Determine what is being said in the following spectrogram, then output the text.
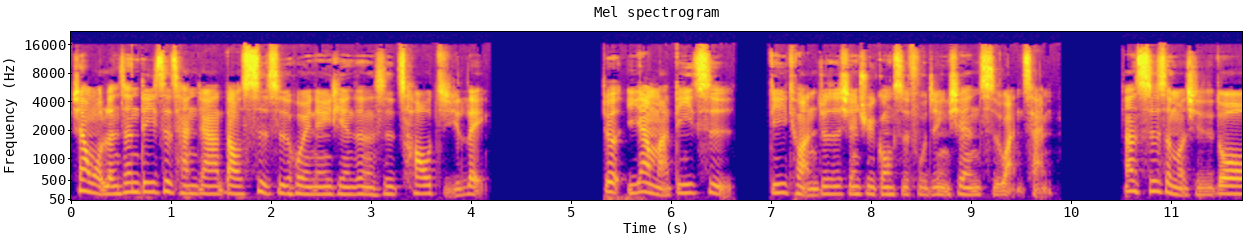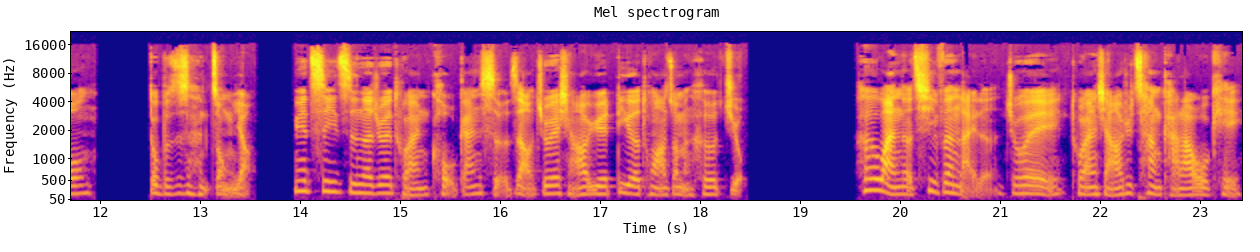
像我人生第一次参加到四次会那一天，真的是超级累。就一样嘛，第一次第一团就是先去公司附近先吃晚餐，那吃什么其实都都不是很重要。因为吃一吃呢，就会突然口干舌燥，就会想要约第二通啊，专门喝酒。喝完了，气氛来了，就会突然想要去唱卡拉 OK，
